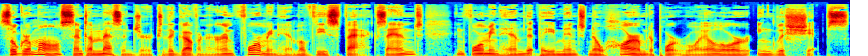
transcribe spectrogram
So Grammont sent a messenger to the governor informing him of these facts and informing him that they meant no harm to Port Royal or English ships,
